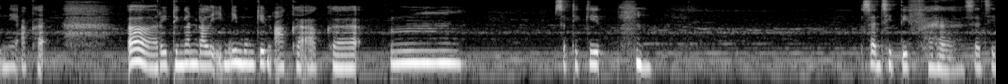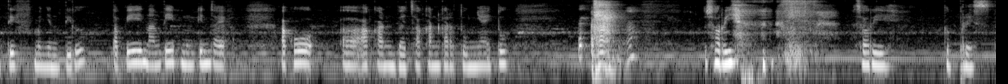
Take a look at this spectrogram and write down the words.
ini agak uh, readingan kali ini mungkin agak-agak hmm, sedikit sensitif sensitif menyentil. Tapi nanti mungkin saya aku uh, akan bacakan kartunya itu. Sorry sorry gebres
